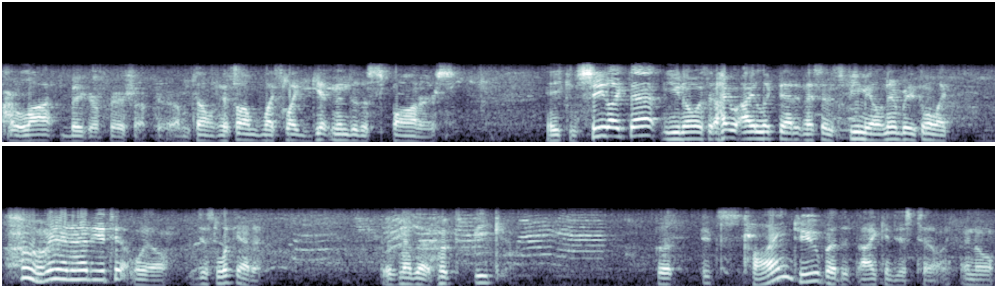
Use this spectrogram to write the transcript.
are a lot bigger fish up here. I'm telling you, it's almost like getting into the spawners. And you can see like that, you know, it's, I, I looked at it and I said it's female, and everybody's going like, oh man, how do you tell? Well, just look at it. it doesn't have that hooked beak. But it's trying to, but it, I can just tell. I know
